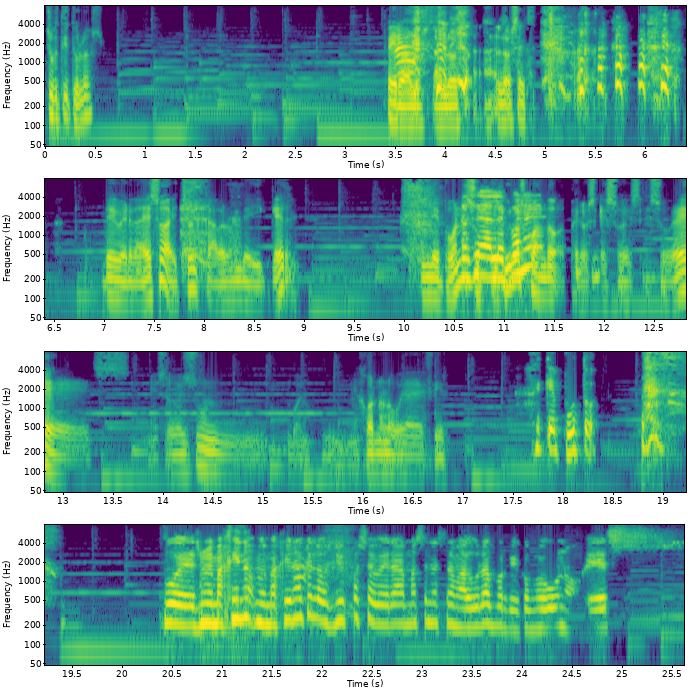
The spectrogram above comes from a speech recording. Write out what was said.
Subtítulos. Pero a los, a los, a los ex- ¿De verdad eso ha hecho el cabrón de Iker? Le pone O sea, le subtítulos pone- cuando... Pero es- eso es, eso es... Eso es un... Bueno, mejor no lo voy a decir. Qué puto. Pues me imagino, me imagino que los UFOs se verán más en Extremadura porque como uno es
